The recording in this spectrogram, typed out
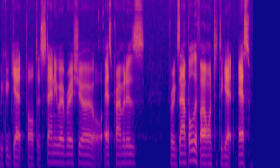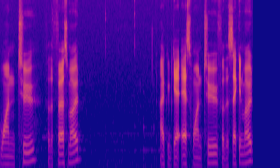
We could get voltage standing wave ratio or S parameters. For example, if I wanted to get S12 for the first mode, I could get S12 for the second mode,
